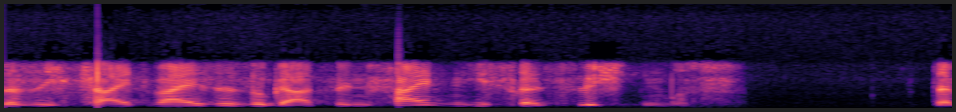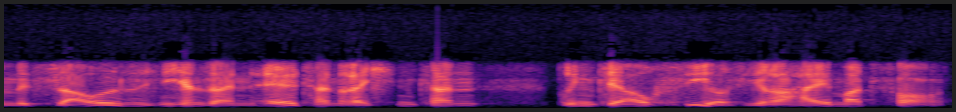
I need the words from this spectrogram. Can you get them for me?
dass er sich zeitweise sogar zu den Feinden Israels flüchten muss. Damit Saul sich nicht an seinen Eltern rächen kann, bringt er auch sie aus ihrer Heimat fort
